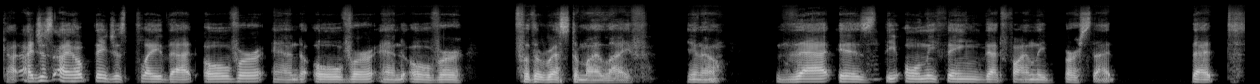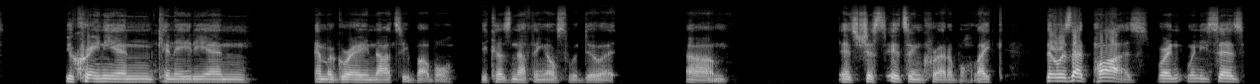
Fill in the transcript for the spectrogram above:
God, I just I hope they just play that over and over and over for the rest of my life. You know, that is the only thing that finally burst that that Ukrainian Canadian emigre Nazi bubble because nothing else would do it. Um, it's just it's incredible. Like there was that pause when when he says,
